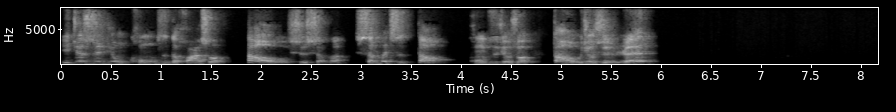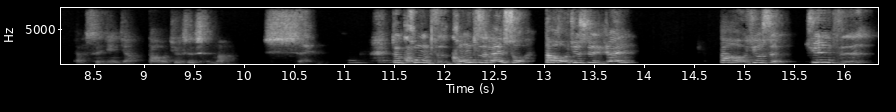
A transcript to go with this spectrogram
也就是用孔子的话说，道是什么？什么是道？孔子就说，道就是人。但圣经讲道就是什么？神。对孔子孔子来说，道就是人，道就是君子。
